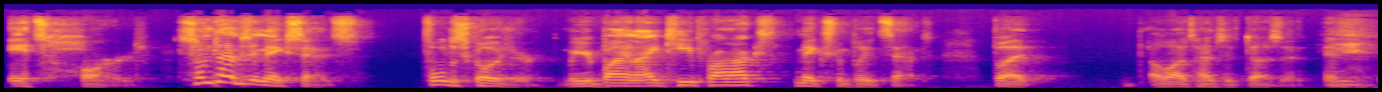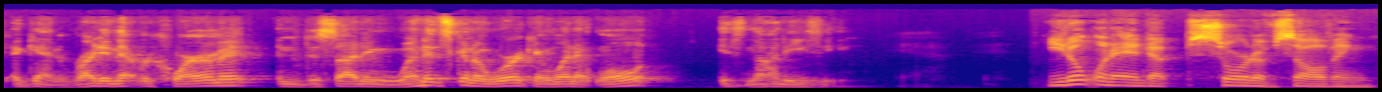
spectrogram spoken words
it's hard. Sometimes it makes sense. Full disclosure, when you're buying IT products, makes complete sense, but a lot of times it doesn't. And again, writing that requirement and deciding when it's going to work and when it won't is not easy. You don't want to end up sort of solving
